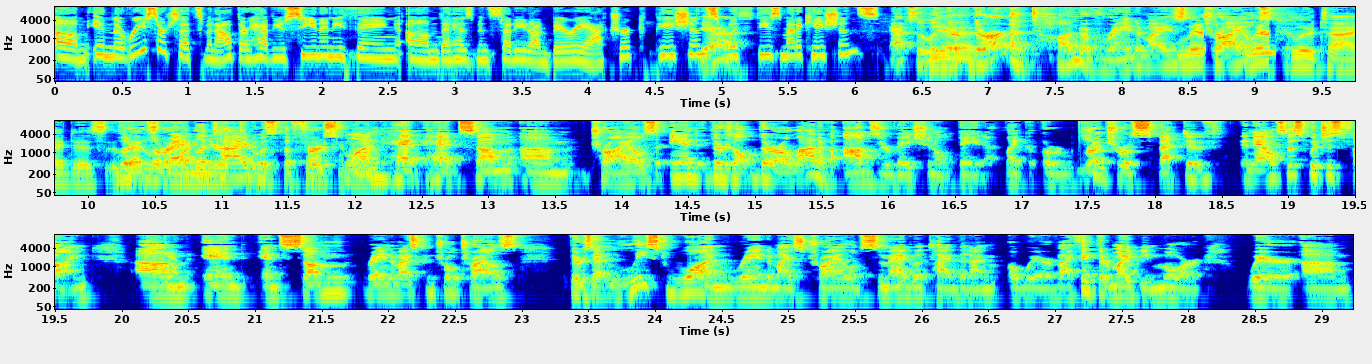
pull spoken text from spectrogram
um, in the research that's been out there have you seen anything um, that has been studied on bariatric patients Yeah. with these medications Absolutely. Yeah. There, there aren't a ton of randomized Lir- trials. Liraglutide is Lir- that's the one Liraglutide was the first one. about. had had some um, trials, and there's a, there are a lot of observational data, like or Sure. retrospective analysis, which is fine, um, and and some randomized controlled trials. There's at least one randomized trial of semaglutide that I'm aware of. I think there might be more where um,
